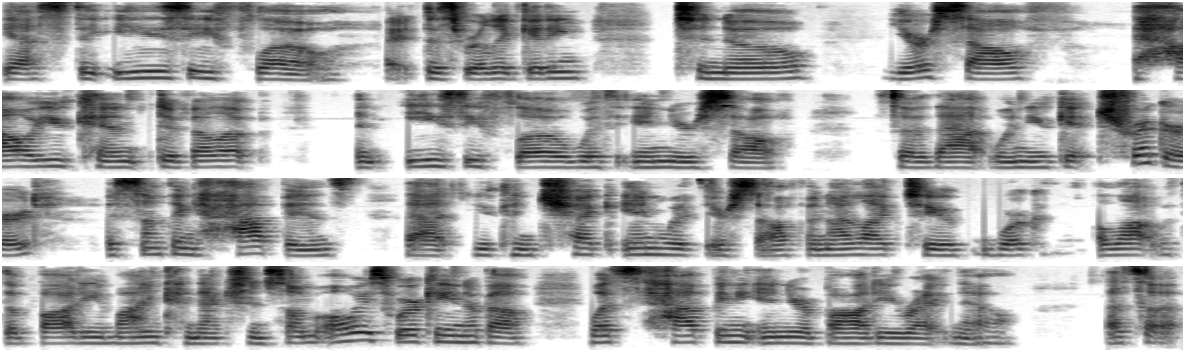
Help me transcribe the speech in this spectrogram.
Yes, the easy flow. Right? Just really getting to know yourself, how you can develop an easy flow within yourself so that when you get triggered, if something happens, that you can check in with yourself. And I like to work a lot with the body mind connection. So I'm always working about what's happening in your body right now. That's a,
